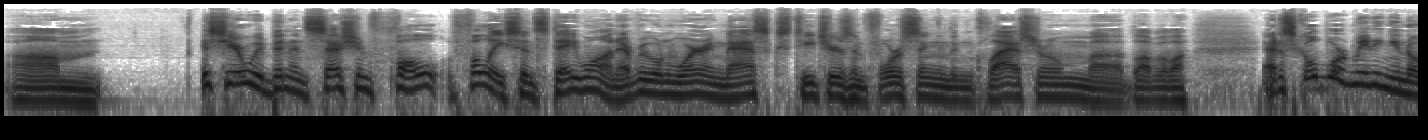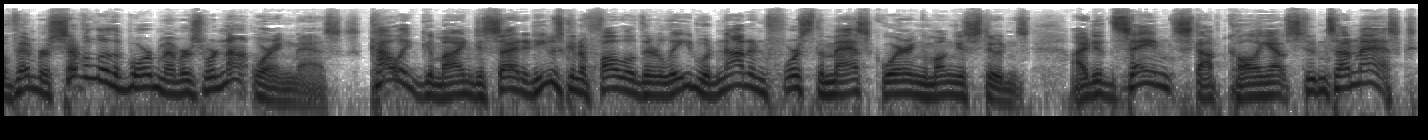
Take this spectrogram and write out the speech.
Um, this year we've been in session full fully since day one. Everyone wearing masks, teachers enforcing the classroom, uh, blah blah blah. At a school board meeting in November, several of the board members were not wearing masks. A colleague of mine decided he was going to follow their lead, would not enforce the mask wearing among his students. I did the same, stopped calling out students on masks.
